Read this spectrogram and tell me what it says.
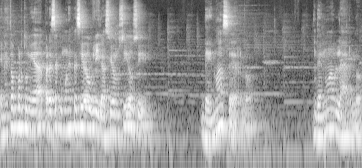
en esta oportunidad parece como una especie de obligación, sí o sí, de no hacerlo, de no hablarlo.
